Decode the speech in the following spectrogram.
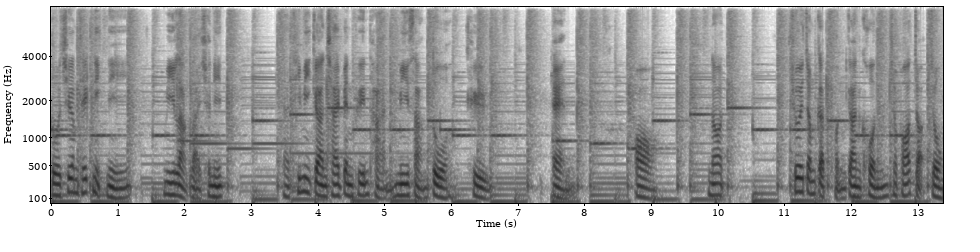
ตัวเชื่อมเทคนิคนี้ มีหลากหลายชนิด แต่ที่มีการใช้เป็นพื้นฐานมี 3 ตัว คือ and or not ช่วยจำกัดผลการค้นเฉพาะเจาะจง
